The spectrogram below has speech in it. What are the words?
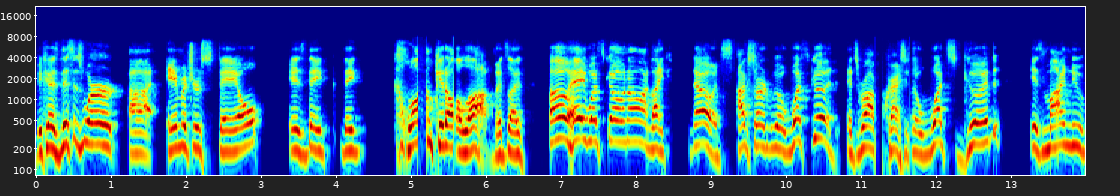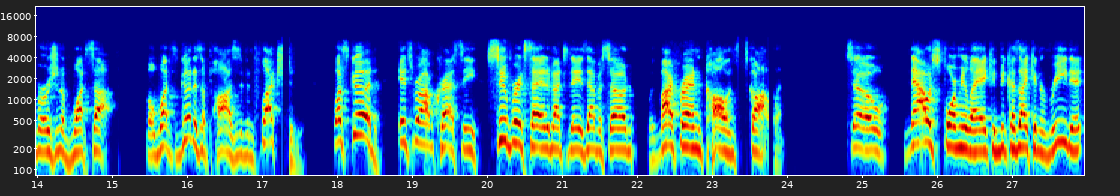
because this is where uh, amateurs fail. Is they they clunk it all up. It's like, oh, hey, what's going on? Like, no, it's I've started to go, what's good? It's Rob Cressy. So what's good is my new version of what's up. But what's good is a positive inflection. What's good? It's Rob Cressy. Super excited about today's episode with my friend Colin Scotland. So now it's formulaic, and because I can read it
